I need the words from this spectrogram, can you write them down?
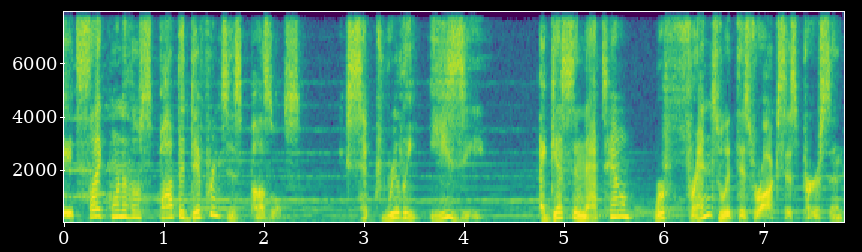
It's like one of those spot the differences puzzles, except really easy. I guess in that town, we're friends with this Roxas person.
